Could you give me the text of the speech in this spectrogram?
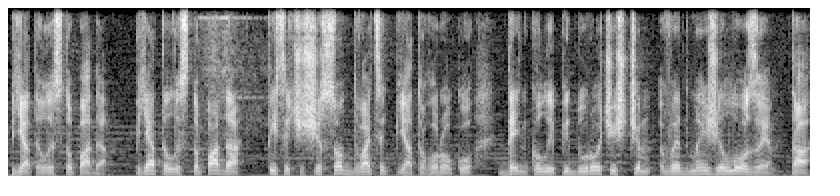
5 листопада. 5 листопада 1625 року, день, коли під урочищем ведмежі лози та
